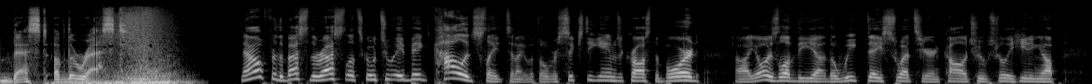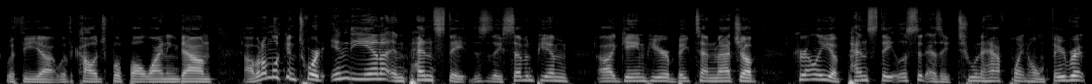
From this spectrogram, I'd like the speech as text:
Best of the rest. Now, for the best of the rest, let's go to a big college slate tonight with over 60 games across the board. Uh, you always love the uh, the weekday sweats here in college hoops, really heating up with the uh, with the college football winding down. Uh, but I'm looking toward Indiana and Penn State. This is a 7 p.m. Uh, game here, Big Ten matchup. Currently, you have Penn State listed as a two and a half point home favorite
